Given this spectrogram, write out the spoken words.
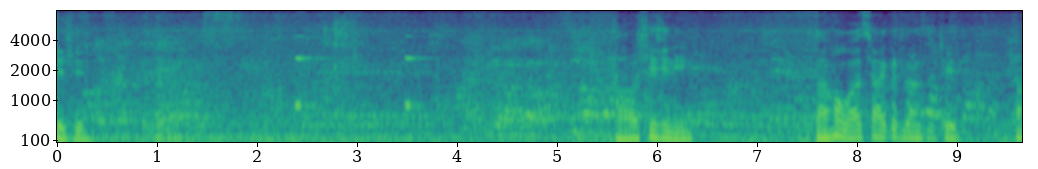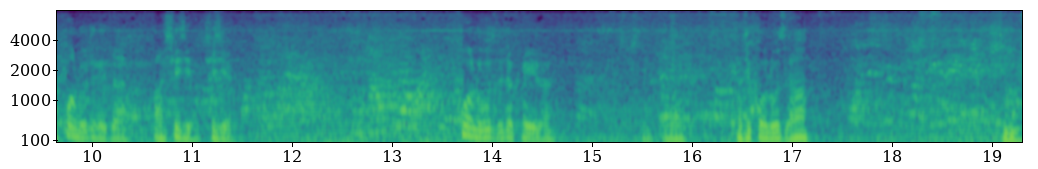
谢谢。好，谢谢您。然后我要下一个地方是去，啊，过炉就可以了。啊，谢谢，谢谢。过炉子就可以了。嗯，好了，我去过炉子啊。嗯。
